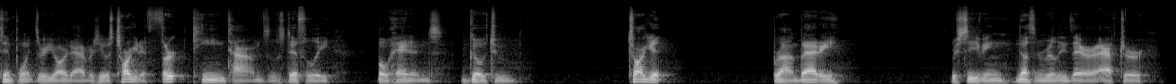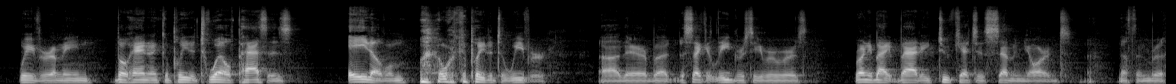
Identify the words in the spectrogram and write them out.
10.3 yard average. He was targeted 13 times. It was definitely Bohanon's go to target. Brian Battie receiving nothing really there after Weaver. I mean, Bohanon completed 12 passes, eight of them were completed to Weaver uh, there, but the second lead receiver was running back Battie, two catches, seven yards nothing,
